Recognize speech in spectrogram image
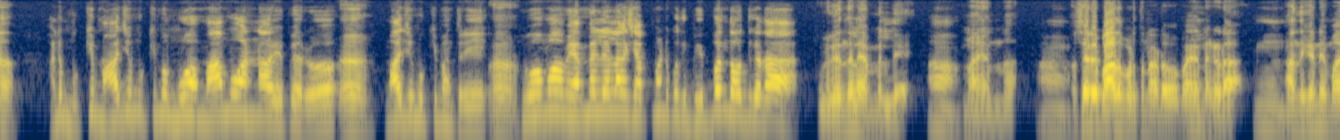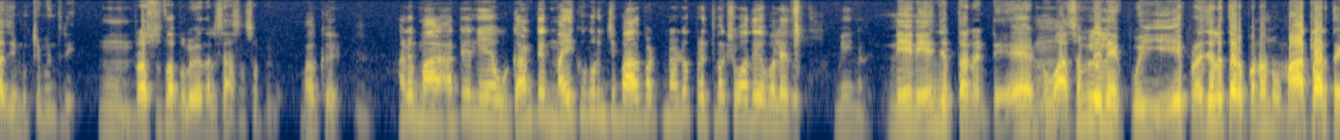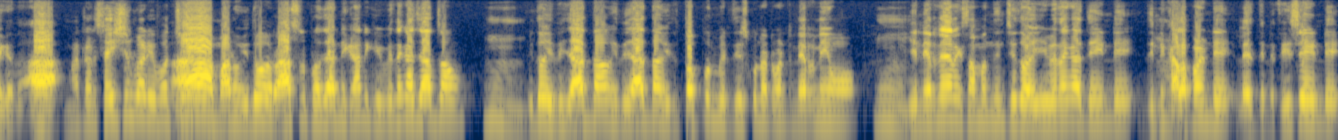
అంటే ముఖ్య మాజీ ముఖ్యమంత్రి మాము అంటున్నావు చెప్పారు మాజీ ముఖ్యమంత్రి. నువ్వేమో ఎమ్మెల్యే లాగా చెప్పమంటే కొద్దిగా ఇబ్బంది అవుద్ది కదా. పులివెందుల ఎమ్మెల్యే మా అన్న. సరే బాధపడుతున్నాడు మా అన్న కూడా. అందుకనే మాజీ ముఖ్యమంత్రి. ప్రస్తుత పులివెందుల శాసనసభ్యులు. ఓకే. అంటే మా అంటే నేను గంట మైక్ గురించి బాధపడుతున్నాడు ప్రతిపక్ష హోదా ఇవ్వలేదు. మెయిన్ అది. నేనేం చెప్తానంటే నువ్వు మ్. అసెంబ్లీలోకి పోయి ప్రజల తరపున నువ్వు మాట్లాడితే కదా. మాట్లాడి సజెషన్ కూడా ఇవ్వచ్చు. ఆ మనం ఇదో రాష్ట్ర ప్రజానికానికి ఈ విధంగా చేద్దాం. ఇదో ఇది చేద్దాం ఇది చేద్దాం ఇది తప్పు మీరు తీసుకున్నటువంటి నిర్ణయం ఈ నిర్ణయానికి సంబంధించి ఇదో ఈ విధంగా చేయండి దీన్ని. కలపండి లేదు దీన్ని తీసేయండి?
